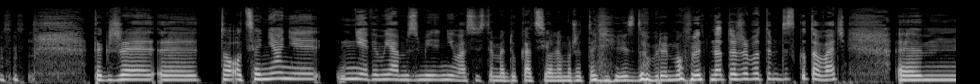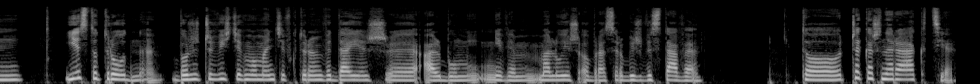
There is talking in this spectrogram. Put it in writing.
Także y, to ocenianie, nie wiem, ja bym zmieniła system edukacji, ale może to nie jest dobry moment na to, żeby o tym dyskutować. Jest to trudne, bo rzeczywiście w momencie, w którym wydajesz y, album, nie wiem, malujesz obraz, robisz wystawę, to czekasz na reakcję.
